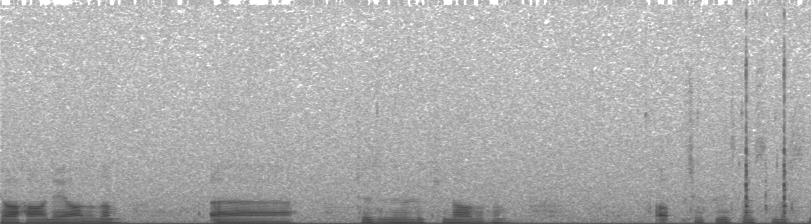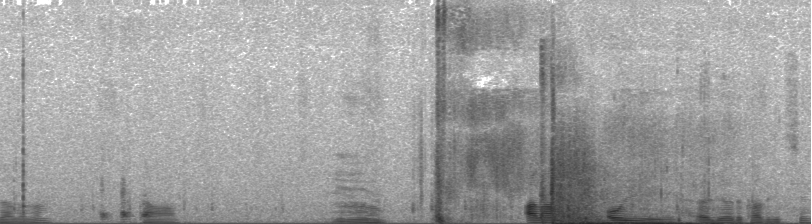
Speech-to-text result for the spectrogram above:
şahaneye alalım. Ee, çözünürlük şunu alalım. CPS'ten sınırsız alalım. Tamam. Anam oy ölüyorduk az gitsin.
